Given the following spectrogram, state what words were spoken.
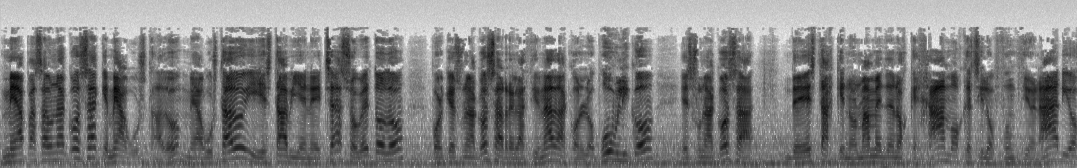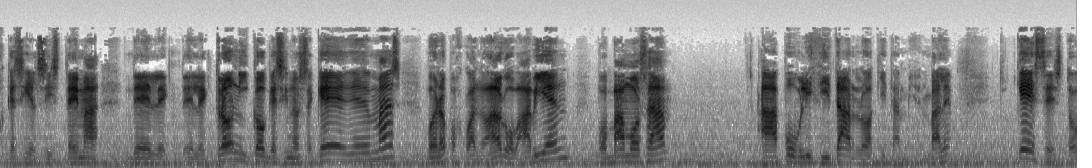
me ha pasado una cosa que me ha gustado, me ha gustado y está bien hecha, sobre todo porque es una cosa relacionada con lo público, es una cosa de estas que normalmente nos quejamos, que si los funcionarios, que si el sistema de ele electrónico, que si no sé qué y demás, bueno, pues cuando algo va bien, pues vamos a, a publicitarlo aquí también, ¿vale? ¿Qué es esto?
